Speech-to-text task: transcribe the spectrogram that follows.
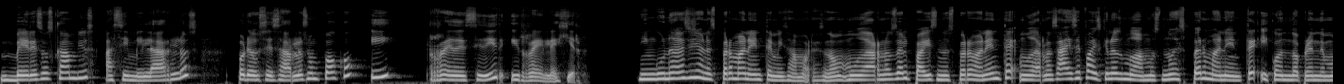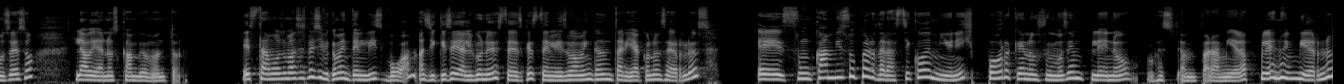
ver esos cambios, asimilarlos, procesarlos un poco y redecidir y reelegir. Ninguna decisión es permanente, mis amores, ¿no? Mudarnos del país no es permanente, mudarnos a ese país que nos mudamos no es permanente y cuando aprendemos eso, la vida nos cambia un montón. Estamos más específicamente en Lisboa, así que si hay alguno de ustedes que esté en Lisboa me encantaría conocerlos. Es un cambio súper drástico de Múnich porque nos fuimos en pleno, pues para mí era pleno invierno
